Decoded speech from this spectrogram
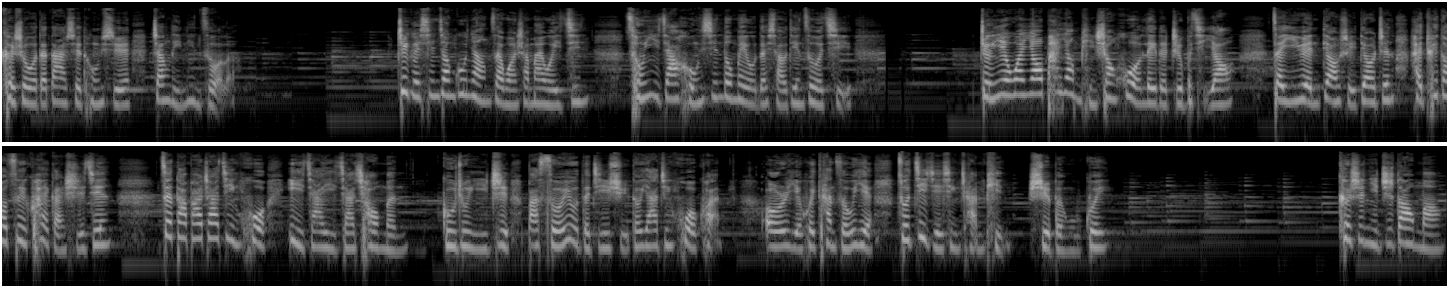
可是我的大学同学张琳琳做了。这个新疆姑娘在网上卖围巾，从一家红心都没有的小店做起，整夜弯腰拍样品上货，累得直不起腰。在医院吊水吊针，还推到最快赶时间。在大巴扎进货，一家一家敲门。孤注一掷，把所有的积蓄都押进货款，偶尔也会看走眼，做季节性产品，血本无归。可是你知道吗？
